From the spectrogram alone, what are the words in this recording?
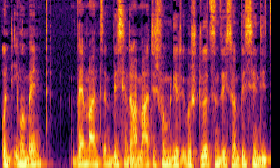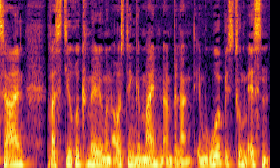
Und im Moment wenn man es ein bisschen dramatisch formuliert, überstürzen sich so ein bisschen die Zahlen, was die Rückmeldungen aus den Gemeinden anbelangt. Im Ruhrbistum Essen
